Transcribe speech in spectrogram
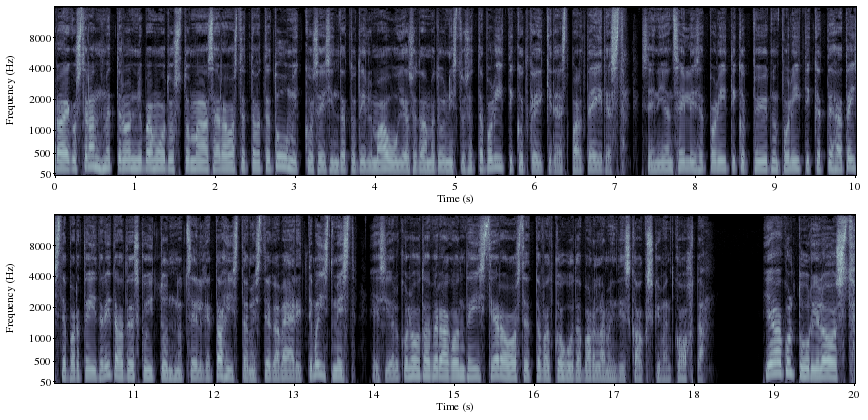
praegustel andmetel on juba moodustumas äraostetavate tuumikus esindatud ilma au ja südametunnistuseta poliitikud kõikidest parteidest. seni on sellised poliitikud püüdnud poliitikat teha teiste parteide ridades, kuid tundnud selget ahistamist ja ka vääriti mõistmist. esialgu loodab erakond Eesti äraostetavat koguda parlamendis kakskümmend kohta. ja kultuuriloost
